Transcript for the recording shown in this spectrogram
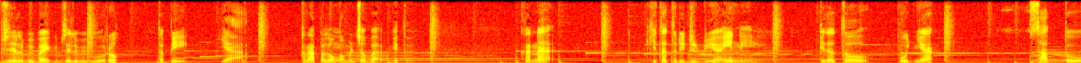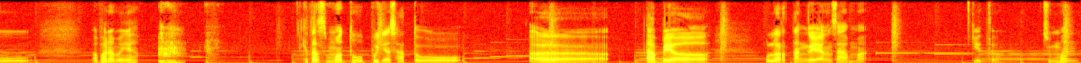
bisa lebih baik bisa lebih buruk. Tapi ya kenapa lo nggak mencoba gitu? Karena kita tuh di dunia ini kita tuh punya satu apa namanya? Kita semua tuh punya satu uh, tabel ular tangga yang sama gitu. Cuman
